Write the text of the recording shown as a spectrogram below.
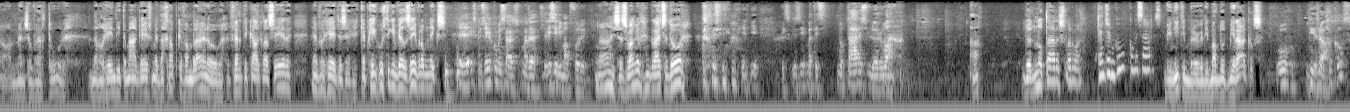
Oh, een mens over haar toeren. En dan nog één die te maken heeft met dat grapje van Bruinogen. Verticaal klasseren en vergeten zeggen. Ik heb geen goesting in veel zever om niks. Eh, excuseer, commissaris, maar eh, er is hier iemand voor u. Ja, is ze zwanger en draait ze door? nee, nee, excuseer, maar het is notaris Leroy. Ah, de notaris Leroy. Kent je hem goed, commissaris? Wie niet in Brugge, die man doet mirakels. Oh, mirakels.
